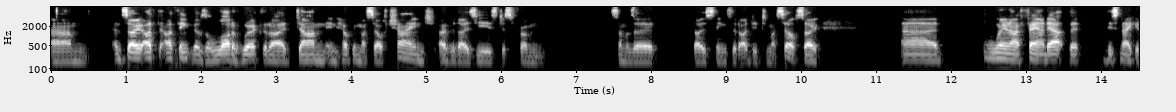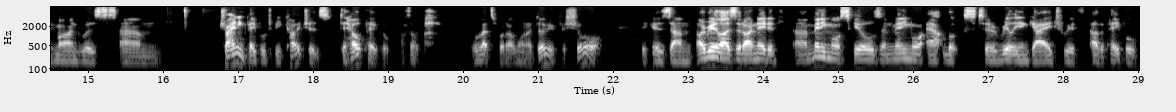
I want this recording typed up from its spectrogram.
Um, and so I, th- I, think there was a lot of work that I had done in helping myself change over those years, just from some of the those things that I did to myself. So uh, when I found out that this Naked Mind was um, training people to be coaches to help people, I thought, well, that's what I want to do for sure because um, I realized that I needed uh, many more skills and many more outlooks to really engage with other people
